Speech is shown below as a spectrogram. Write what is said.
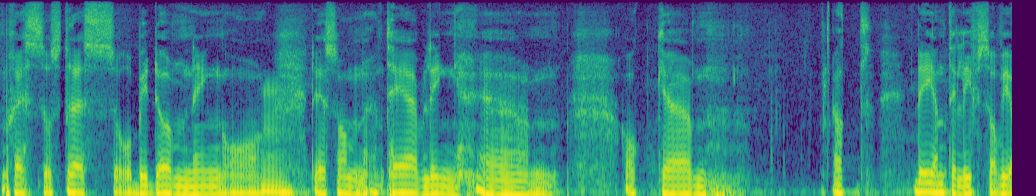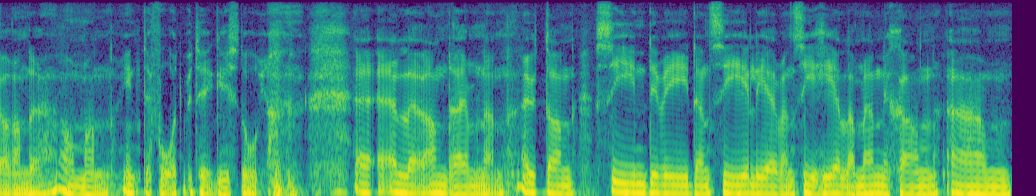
press och stress och bedömning och det är sån tävling. ehm, och ehm, att det är inte livsavgörande om man inte får ett betyg i historia e-, eller andra ämnen. Utan se individen, se eleven, se hela människan. Ehm,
